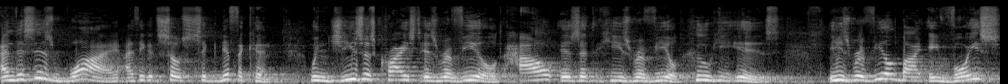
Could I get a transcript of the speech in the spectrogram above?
And this is why I think it's so significant when Jesus Christ is revealed. How is it that he's revealed who he is? He's revealed by a voice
